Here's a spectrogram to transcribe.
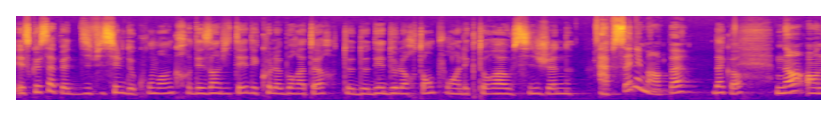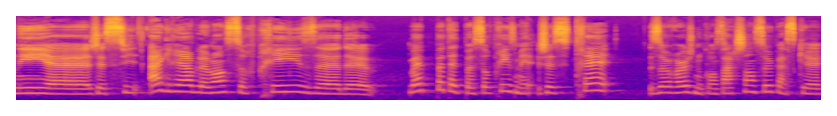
Est-ce que ça peut être difficile de convaincre des invités, des collaborateurs, de donner de leur temps pour un lectorat aussi jeune? Absolument pas. D'accord. Non, on est. euh, je suis agréablement surprise de. Ben, peut-être pas surprise, mais je suis très heureuse. Je nous considère chanceux parce que euh,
